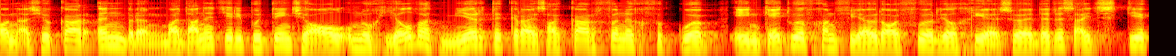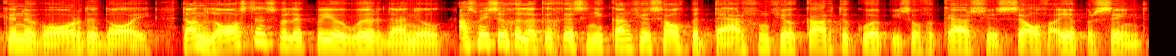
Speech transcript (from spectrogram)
dan as jou kar inbring, maar dan het jy die potensiaal om nog heelwat meer te kry as daai kar vinnig verkoop en Gethoof gaan vir jou daai voordeel gee. So dit is uitstekende waarde daai. Dan laastens wil ek by jou hoor Daniel, as jy so gelukkig is en jy kan vir jouself bederf om vir jou kar te koop hierso vir Kersfees self eie persent.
